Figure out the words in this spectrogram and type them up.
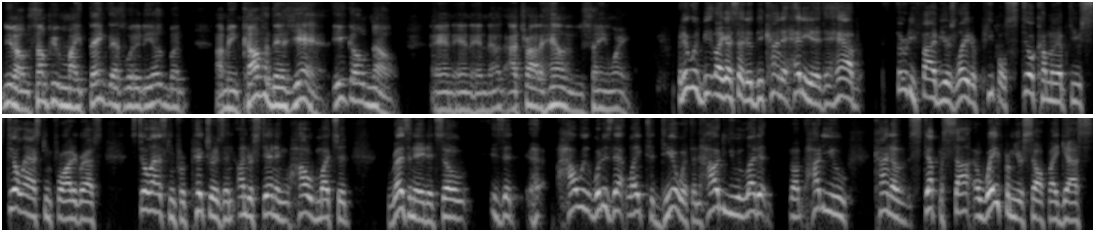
you know, some people might think that's what it is, but I mean, confidence, yeah. Ego, no. And and and I, I try to handle it the same way. But it would be, like I said, it'd be kind of heady to have 35 years later, people still coming up to you, still asking for autographs, still asking for pictures, and understanding how much it resonated. So, is it how? What is that like to deal with, and how do you let it? How do you kind of step aside away from yourself? I guess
